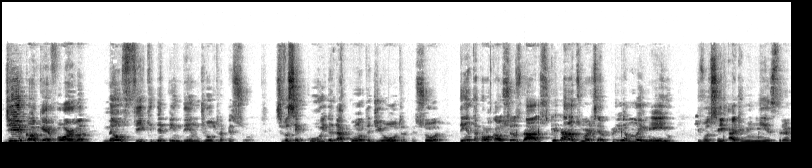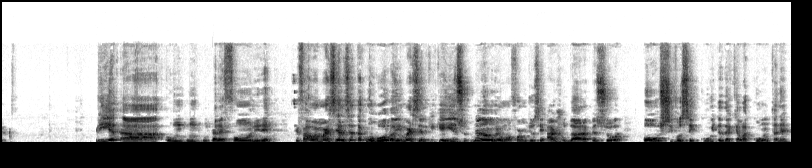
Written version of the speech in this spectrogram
De qualquer forma, não fique dependendo de outra pessoa. Se você cuida da conta de outra pessoa, tenta colocar os seus dados. Que dados, Marcelo? Cria um e-mail que você administra, cria ah, um, um, o telefone, né? Você fala, ah, Marcelo, você está com rolo aí, Marcelo, o que, que é isso? Não, é uma forma de você ajudar a pessoa, ou se você cuida daquela conta, né?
